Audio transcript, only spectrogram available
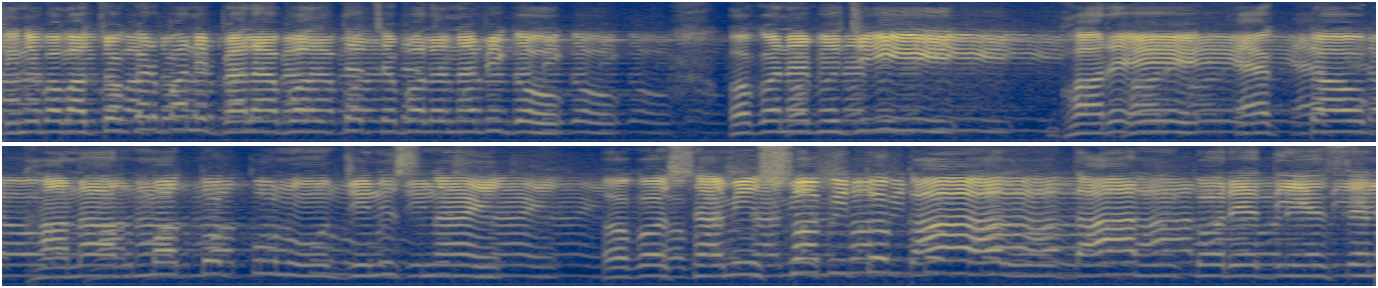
তিনি বাবা চোখের পানি ফেলা বলতেছে, বলে নবী গো, ওগো ঘরে একটাও খানার মতো কোনো জিনিস নাই। ওগো স্বামী সবই তো কাল দান করে দিয়েছেন।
